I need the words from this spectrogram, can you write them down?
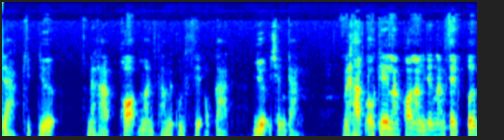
อยากคิดเยอะนะครับ เพราะมันจะทำให้คุณเสียโอกาสเยอะเช่นกันนะครับโอเคหลังพอหลังจากนั้นเสร็จปุ๊บ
